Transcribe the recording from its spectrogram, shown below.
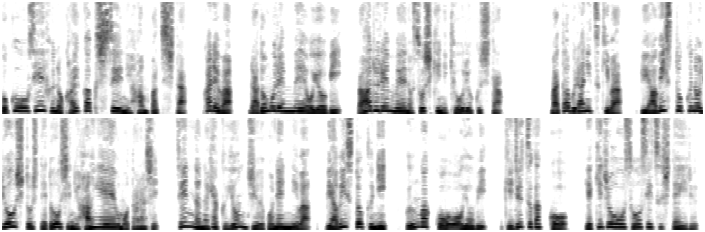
国王政府の改革姿勢に反発した。彼はラドム連盟及びバール連盟の組織に協力した。またブラニツキはビアビストクの領主として同氏に繁栄をもたらし、1745年にはビアウィストクに軍学校及び技術学校、劇場を創設している。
